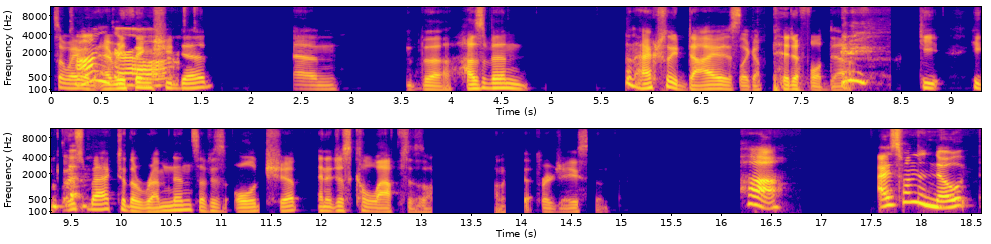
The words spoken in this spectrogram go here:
That's away Gone with everything she did, and the husband doesn't actually dies like a pitiful death. he he goes back to the remnants of his old ship, and it just collapses on on it for Jason. Huh. I just want to note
